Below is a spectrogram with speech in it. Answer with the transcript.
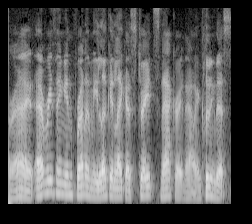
All right, everything in front of me looking like a straight snack right now, including this.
